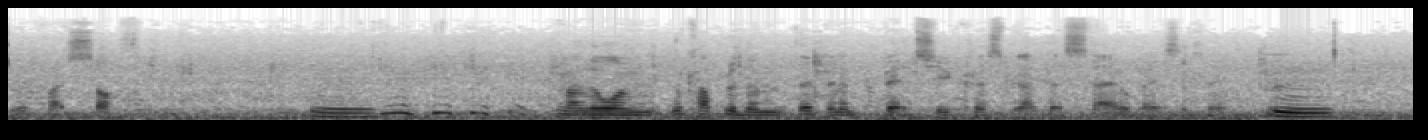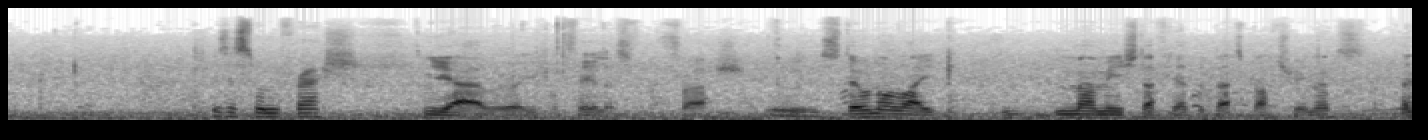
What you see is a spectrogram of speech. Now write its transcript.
It's quite soft. Mm. The one, a couple of them, they've been a bit too crispy, like a bit stale, basically. Mm. Is this one fresh? Yeah, you can feel it's fresh. Mm. Still not like Mummy definitely had the best butteriness. I Oh,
